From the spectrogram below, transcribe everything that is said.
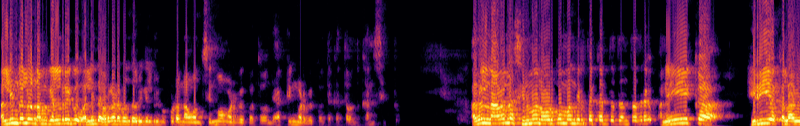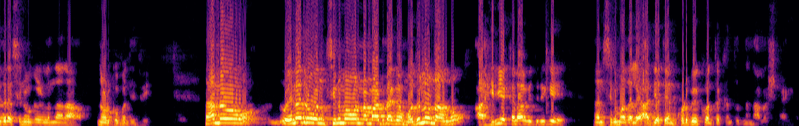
ಅಲ್ಲಿಂದಲೂ ನಮ್ಗೆಲ್ರಿಗೂ, ಅಲ್ಲಿಂದ ಹೊರಗಡೆ ಬಂದವರಿಗೆಲ್ಲರಿಗೂ ಕೂಡ ನಾವು ಒಂದು ಸಿನಿಮಾ ಮಾಡಬೇಕು ಅಥವಾ ಒಂದು ಆಕ್ಟಿಂಗ್ ಮಾಡಬೇಕು ಅಂತಕ್ಕಂಥ ಒಂದು ಕನಸಿತ್ತು. ಅದ್ರಲ್ಲಿ ನಾವೆಲ್ಲ ಸಿನಿಮಾ ನೋಡ್ಕೊಂಡ್ ಬಂದಿರತಕ್ಕಂಥದ್ದು ಅಂತಂದ್ರೆ ಅನೇಕ ಹಿರಿಯ ಕಲಾವಿದರ ಸಿನಿಮಾಗಳನ್ನ ನಾವು ನೋಡ್ಕೊಂಡ್ ಬಂದಿದ್ವಿ. ನಾನು ಏನಾದ್ರೂ ಒಂದು ಸಿನಿಮಾವನ್ನ ಮಾಡಿದಾಗ ಮೊದಲು ನಾನು ಆ ಹಿರಿಯ ಕಲಾವಿದರಿಗೆ ನನ್ನ ಸಿನಿಮಾದಲ್ಲಿ ಆದ್ಯತೆಯನ್ನು ಕೊಡಬೇಕು ಅಂತಕ್ಕಂಥದ್ದು ನನ್ನ ಆಲೋಚನೆ ಆಗಿದೆ.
